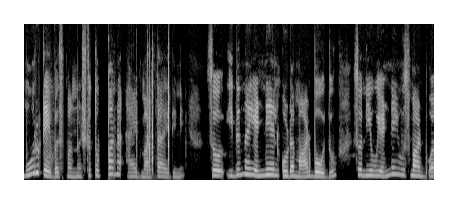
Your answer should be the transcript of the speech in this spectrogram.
ಮೂರು ಟೇಬಲ್ ಸ್ಪೂನಷ್ಟು ತುಪ್ಪನ ಆ್ಯಡ್ ಮಾಡ್ತಾ ಇದ್ದೀನಿ. ಸೊ ಇದನ್ನು ಎಣ್ಣೆಯಲ್ಲಿ ಕೂಡ ಮಾಡ್ಬೋದು. ಸೊ ನೀವು ಎಣ್ಣೆ ಯೂಸ್ ಮಾಡ್ಬೋ,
